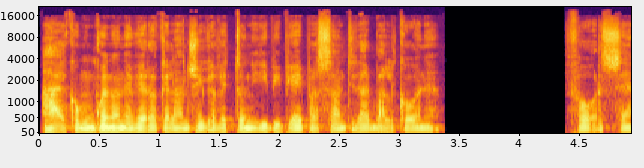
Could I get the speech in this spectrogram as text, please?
Ah, e comunque non è vero che lancio i gavettoni di pipì ai passanti dal balcone. Forse.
